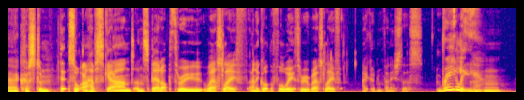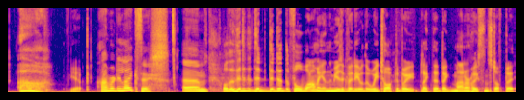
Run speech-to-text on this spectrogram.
uh, custom. So I have scanned and sped up through Westlife, and I got the full way through Westlife. I couldn't finish this. Really? hmm Oh, Yep. I really like this. Um, well, they did, they, they did the full whammy in the music video, though. We talked about like the big manor house and stuff, but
